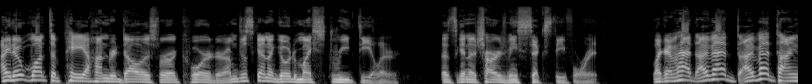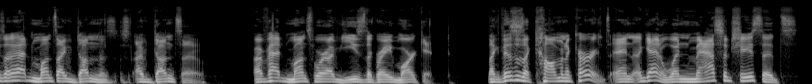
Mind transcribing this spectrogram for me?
I don't want to pay $100 for a quarter. I'm just going to go to my street dealer that's going to charge me 60 for it. Like I've had I've had I've had times I've had months I've done this I've done so. I've had months where I've used the gray market. Like this is a common occurrence. And again, when Massachusetts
